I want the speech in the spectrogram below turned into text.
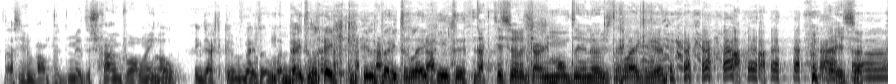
Dat is in verband met, met de schuimvorming. Oh, ik dacht, ik kunnen beter, beter leeg, beter leeg gieten. Dat is zo, dan kan je mond en je neus tegelijk erin. Dat is zo.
